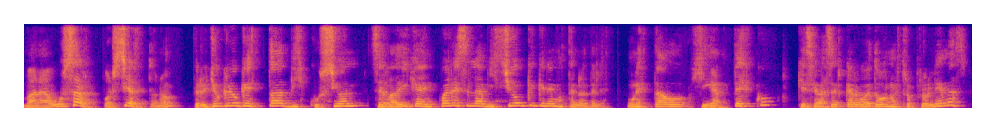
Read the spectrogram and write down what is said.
van a abusar, por cierto, ¿no? Pero yo creo que esta discusión se radica en cuál es la visión que queremos tener del Estado. ¿Un Estado gigantesco que se va a hacer cargo de todos nuestros problemas?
